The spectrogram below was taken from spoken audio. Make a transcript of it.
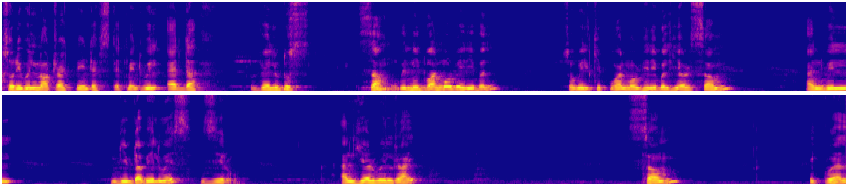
Sorry we'll not write printf statement. We'll add the value to sum. We'll need one more variable. So we'll keep one more variable here sum and we'll give the value as 0 and here we'll write sum equal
